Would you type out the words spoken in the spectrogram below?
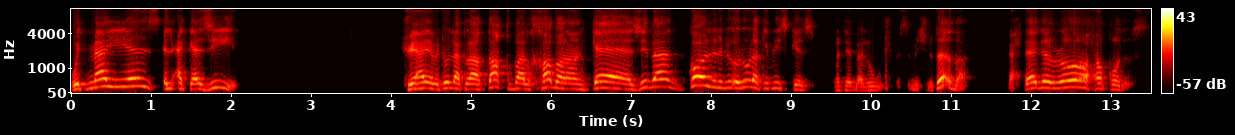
وتميز الأكاذيب. في آية بتقول لك لا تقبل خبرا كاذبا كل اللي بيقولوا لك إبليس كذب. ما تقبلوش بس مش بتقدر. محتاج الروح القدس.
